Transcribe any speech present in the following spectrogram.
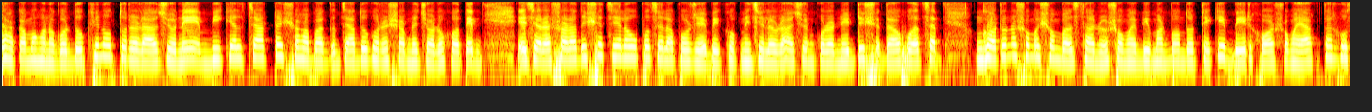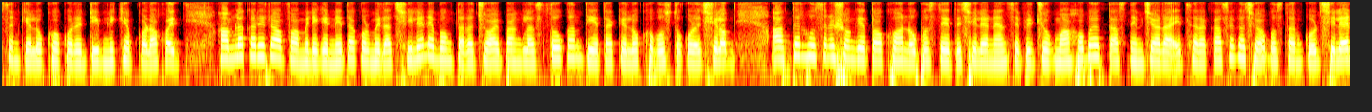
ঢাকা মহানগর দক্ষিণ উত্তরের আয়োজনে বিকেল চারটায় শাহবাগ জাদুঘরের সামনে জড়ো হতে। এছাড়া সারা দেশে জেলা উপজেলা পর্যায়ে বিক্ষোভ মিছিলের আয়োজন করার নির্দেশ দেওয়া হয়েছে। ঘটনার সময় সোমবার স্থানীয় সময় বিমানবন্দর থেকে বের হওয়ার সময় আক্তার হোসেনকে লক্ষ্য করে ডিম নিক্ষেপ করা হয়। হামলাকারীরা আওয়ামী লীগের নেতাকর্মীরা ছিলেন এবং তারা জয় বাংলা স্লোগান দিয়ে তাকে লক্ষ্যবস্তু করেছিল। আক্তার হোসেনের সঙ্গে তখন উপস্থিত ছিলেন এনসিপির যুগ্ম আহ্বায়ক তাসনিম চারা এছাড়া কাছাকাছি অবস্থান করছিলেন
